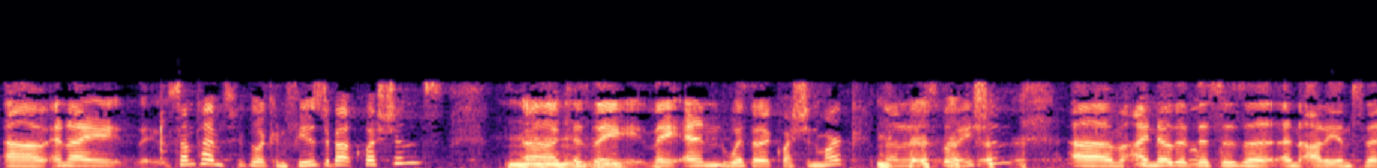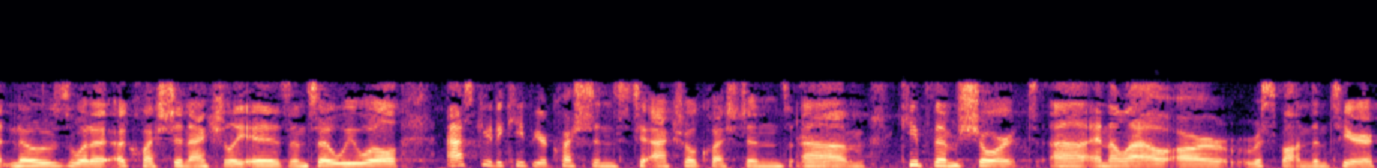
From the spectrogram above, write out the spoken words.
Uh, and I sometimes people are confused about questions because uh, they they end with a question mark, not an exclamation. Um, I know that this is a, an audience that knows what a, a, question actually is, and so we will ask you to keep your questions to actual questions, um, keep them short, uh, and allow our respondents here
